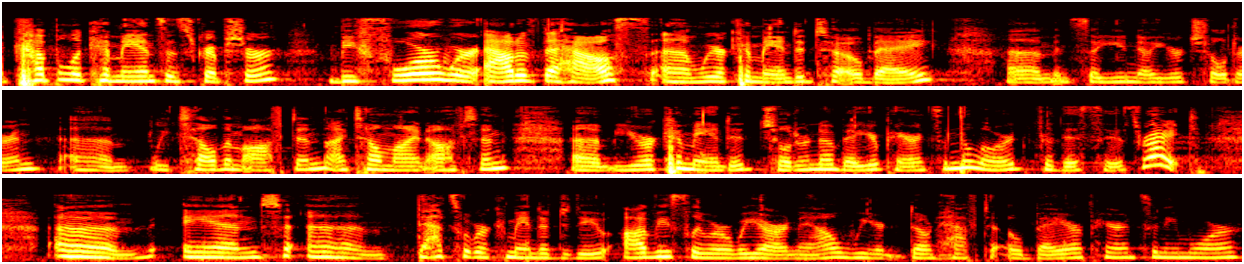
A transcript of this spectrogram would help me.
a couple of commands in Scripture. Before we're out of the house, um, we are commanded to obey. Um, and so you know your children. Um, we tell them often, I tell mine often, um, you are commanded, children, obey your parents in the Lord, for this is right. Um, and um, that's what we're commanded to do. Obviously, where we are now, we don't have to obey our parents anymore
